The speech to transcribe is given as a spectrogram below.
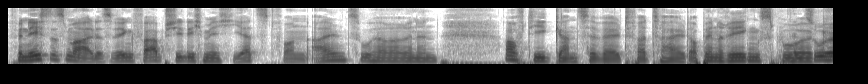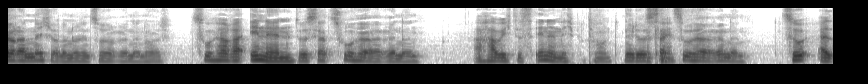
für nächstes Mal. Deswegen verabschiede ich mich jetzt von allen Zuhörerinnen auf die ganze Welt verteilt. Ob in Den Regensburg. Zuhörern nicht oder nur den Zuhörerinnen heute? ZuhörerInnen. Du hast ja Zuhörerinnen. Ach, habe ich das innen nicht betont? Nee, du hast Okay. gesagt Zuhörerinnen. Zu, äh,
